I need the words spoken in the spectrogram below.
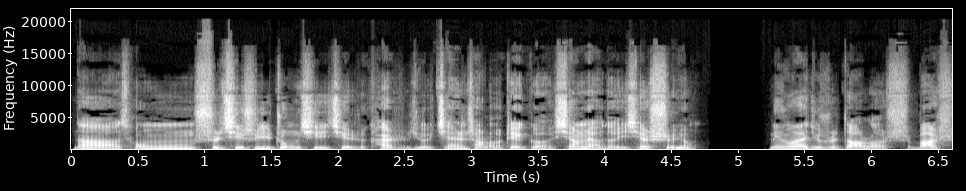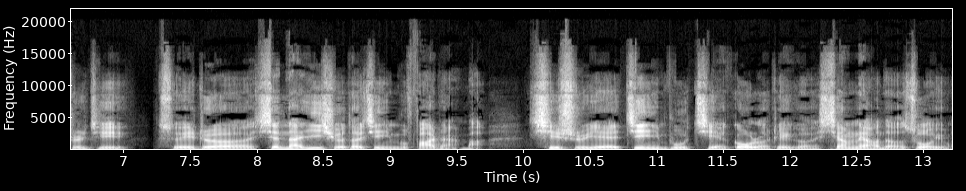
那从十七世纪中期其实开始就减少了这个香料的一些使用。另外就是到了十八世纪。随着现代医学的进一步发展吧，其实也进一步解构了这个香料的作用。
